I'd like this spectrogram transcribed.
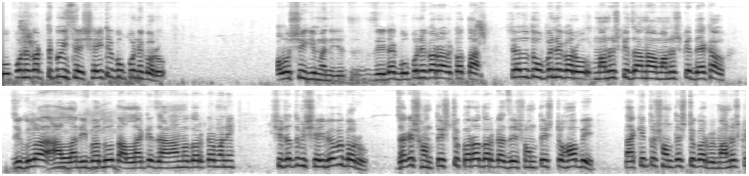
গোপনে করতে কইছে, সেইটা গোপনে করো। অবশ্যই কি মানে যেটা গোপনে করার কথা, সেটা যদি ওপেনে করো, মানুষকে জানাও, মানুষকে দেখাও, যেগুলো আল্লাহর ইবাদত, আল্লাহকে জানানো দরকার মানে সেটা তুমি সেইভাবে করো। যাকে সন্তুষ্ট করা দরকার, যে সন্তুষ্ট হবে, তাকে তো সন্তুষ্ট করবে। মানুষকে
